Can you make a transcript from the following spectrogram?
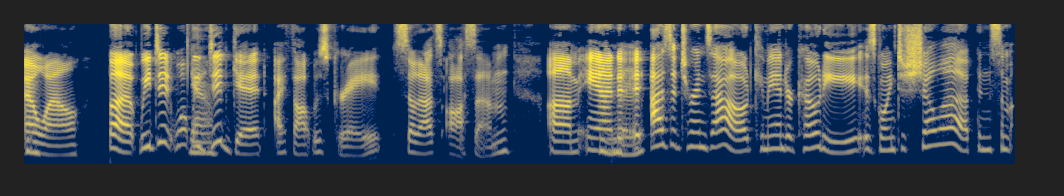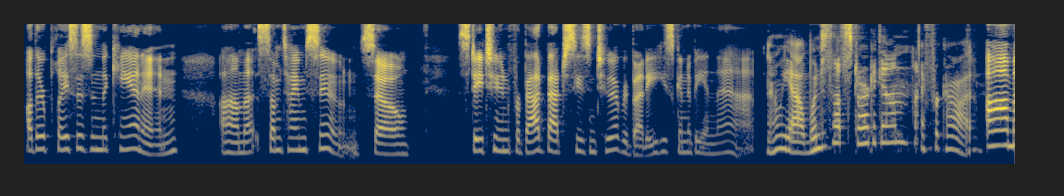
Oh well. But we did what Yeah. we did get, I thought was great. So that's awesome. Um, and Mhm. it, as it turns out, Commander Cody is going to show up in some other places in the canon um, sometime soon. So stay tuned for Bad Batch season two, everybody. He's going to be in that. Oh yeah. When does that start again? I forgot. Um,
